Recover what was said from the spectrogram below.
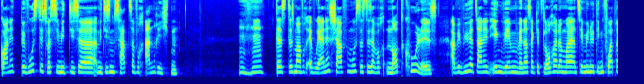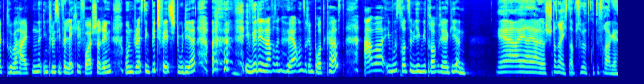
gar nicht bewusst ist, was sie mit, dieser, mit diesem Satz einfach anrichten. Dass, dass man einfach Awareness schaffen muss, dass das einfach not cool ist. Aber ich will jetzt auch nicht irgendwem, wenn er sagt, jetzt lach halt einmal einen zehnminütigen Vortrag drüber halten, inklusive Lächelforscherin und Resting Bitchface Studie. ich würde ihnen einfach sagen, hör unseren Podcast, aber ich muss trotzdem irgendwie drauf reagieren. Ja, ja, ja, du hast schon recht, absolut, gute Frage.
